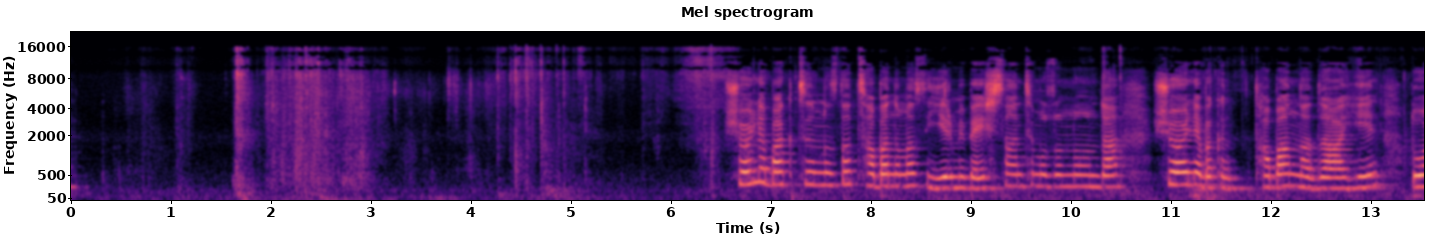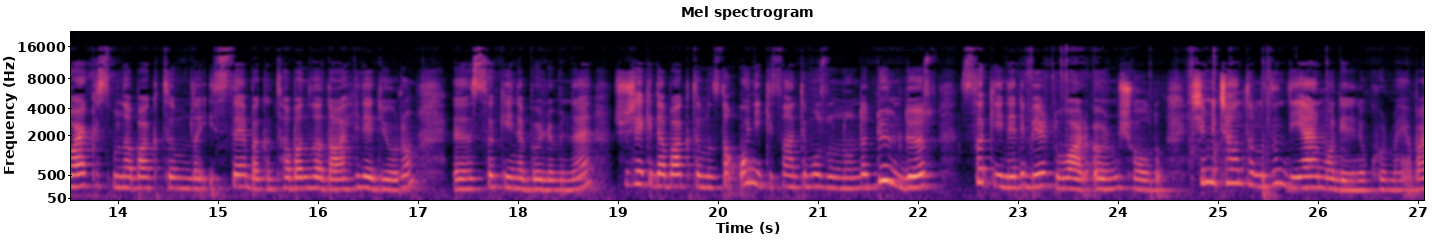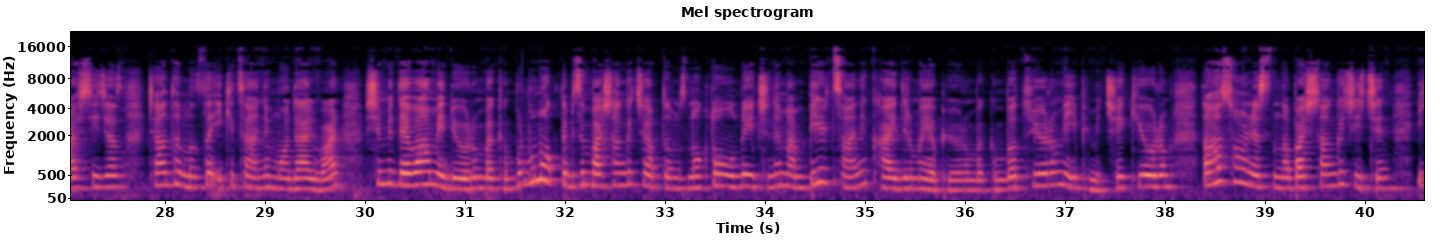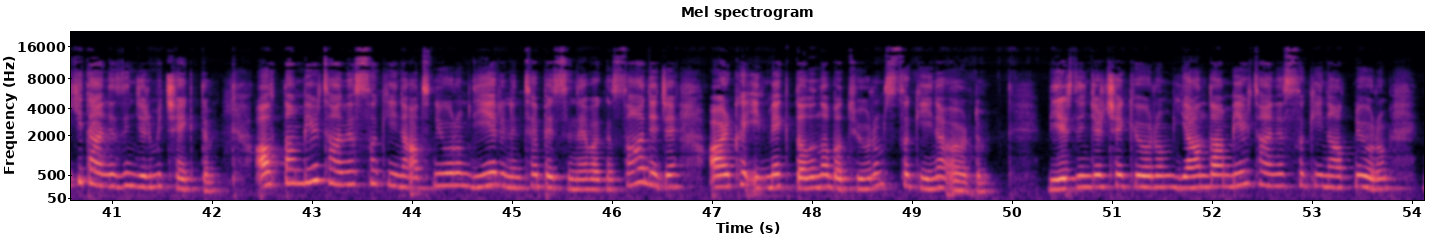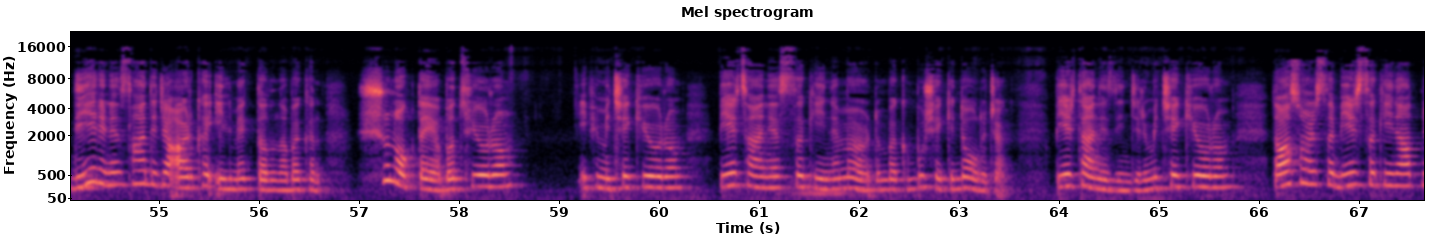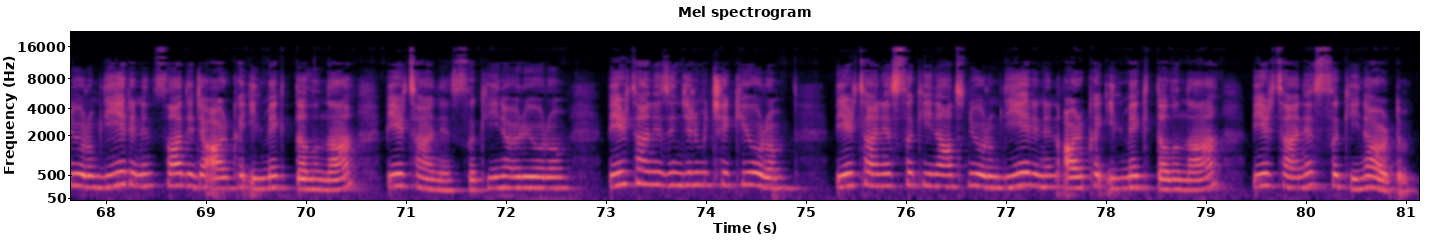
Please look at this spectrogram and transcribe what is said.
Şöyle baktığımızda tabanımız 25 santim uzunluğunda. Şöyle bakın tabanla dahil duvar kısmına baktığımda ise bakın tabanı da dahil ediyorum e, sık iğne bölümüne. Şu şekilde baktığımızda 12 santim uzunluğunda dümdüz sık iğneli bir duvar örmüş oldum. Şimdi çantamızın diğer modelini kurmaya başlayacağız. Çantamızda iki tane model var. Şimdi devam ediyorum. Bakın bu nokta bizim başlangıç yaptığımız nokta olduğu için hemen bir tane kaydırma yapıyorum. Bakın batıyorum ve ipimi çekiyorum. Daha sonrasında başlangıç için iki tane zincirimi çektim. Alttan bir tane sık iğne atlıyorum. Diğerinin tepesine bakın sadece arka ilmek dalına batıyorum. Sık iğne ördüm. Bir zincir çekiyorum. Yandan bir tane sık iğne atlıyorum. Diğerinin sadece arka ilmek dalına bakın. Şu noktaya batıyorum. İpimi çekiyorum. Bir tane sık iğnemi ördüm. Bakın bu şekilde olacak. Bir tane zincirimi çekiyorum. Daha sonrasında bir sık iğne atlıyorum. Diğerinin sadece arka ilmek dalına bir tane sık iğne örüyorum. Bir tane zincirimi çekiyorum. Bir tane sık iğne atlıyorum. Diğerinin arka ilmek dalına bir tane sık iğne ördüm.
